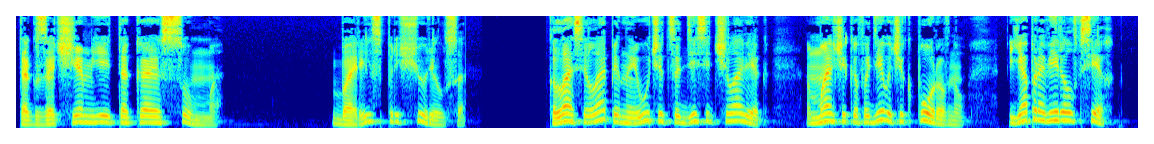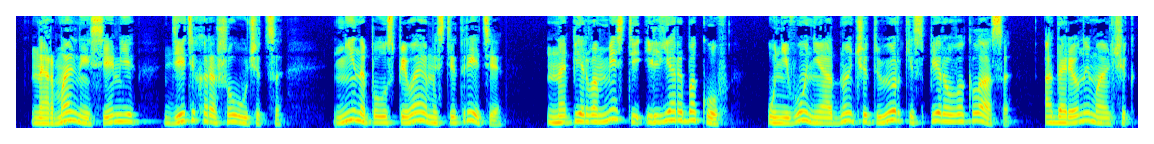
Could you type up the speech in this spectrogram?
Так зачем ей такая сумма? Борис прищурился. В классе Лапиной учатся 10 человек, мальчиков и девочек поровну. Я проверил всех. Нормальные семьи, дети хорошо учатся. Нина по успеваемости третья. На первом месте Илья Рыбаков. У него ни одной четверки с первого класса. Одаренный мальчик.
